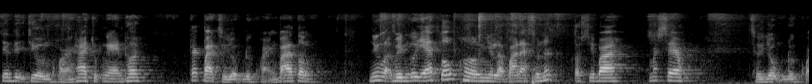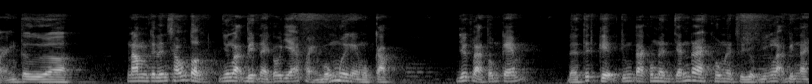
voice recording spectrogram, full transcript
trên thị trường khoảng 20 ngàn thôi. Các bạn sử dụng được khoảng 3 tuần nhưng loại pin có giá tốt hơn như là Panasonic, Toshiba, Maxell. Sử dụng được khoảng từ ờ, 5 cho đến 6 tuần. Nhưng loại pin này có giá khoảng 40 ngàn một cặp rất là tốn kém. Để tiết kiệm chúng ta cũng nên tránh ra không nên sử dụng những loại pin này.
